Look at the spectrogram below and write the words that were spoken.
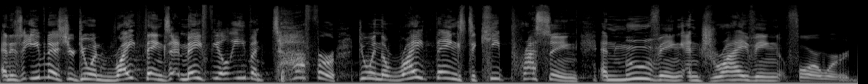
And as, even as you're doing right things, it may feel even tougher doing the right things to keep pressing and moving and driving forward.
